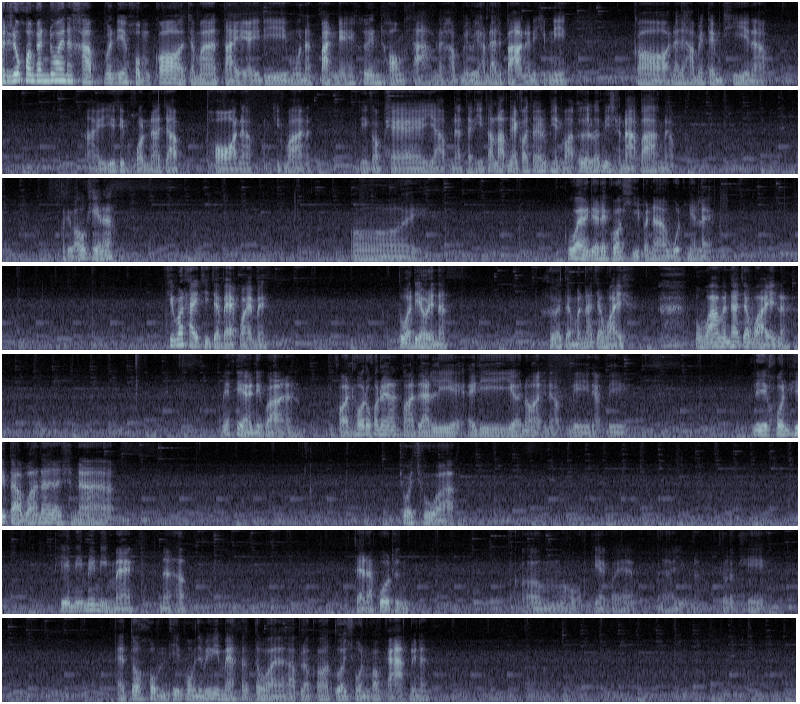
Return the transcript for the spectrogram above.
วัสดีทุกคนกันด้วยนะครับ วันนี้ผมก็จะมาไต่ไอดีมูนักปั่นเนี่ยให้ขึ้นทองสามนะครับ ไม่รู้จะทำได้หรือเปล่านะในคลิปนี้ ก็น่าจะทำให้เต็มที่นะครับไอยี่สิบคนน่าจะพอนะครับ ผมคิดว่านะ นี่ก็แพ้ยับนะ แต่ทีต้อนรับเนี่ยก็จะเริ่มเห็นว่าเออเริ่มมีชนะบ้างนะครับ ก็ถือว่าโอเคนะโอ้ยกลัวอย่างเดียวได้กลัวขี่ปนาวุธเนี่ยแหละ คิดว่าไทยจีจะแบกไหวไหม ตัวเดียวเลยนะเออแต่มันน่าจะไหว ผมว่ามันน่าจะไหวนะ ไม่เสี่ยงดีกว่านะ ขอโทษทุกคนด้วยนะผมอาจจะรีไอดีเยอะหน่อยนะครับรีเนี่ยรีรีคนที่แบบว่าน่าจะชนะ ชัวชัว ทีนี้ไม่มีแม็กนะครับ แต่ถ้าพูดถึงเอ่มโหเกียร์ก็แอบได้อยู่นะจระเข้แต่ตัวผมทีมผมยังไม่มีแม็กสักตัวนะครับ แล้วก็ตัวชนก็กากด้วยนะ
